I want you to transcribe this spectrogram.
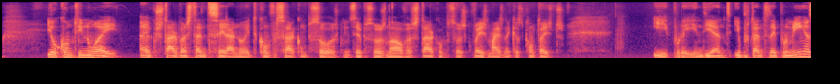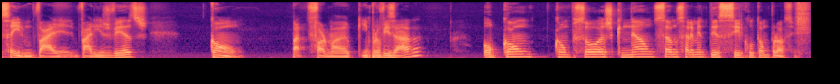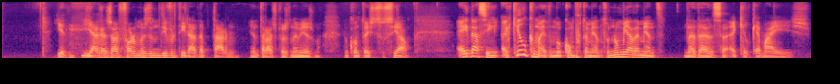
eu continuei a gostar bastante de sair à noite, conversar com pessoas, conhecer pessoas novas, estar com pessoas que vejo mais naqueles contextos e por aí em diante. E portanto, dei por mim a vari- várias vezes com pá, de forma improvisada ou com, com pessoas que não são necessariamente desse círculo tão próximo. E, e arranjar formas de me divertir, adaptar-me, entre aspas, na mesma, no contexto social. Ainda assim, aquilo que mede o meu comportamento, nomeadamente na dança, aquilo que é mais.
